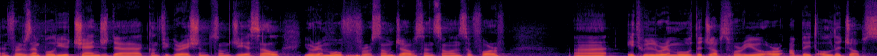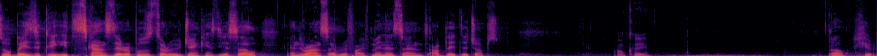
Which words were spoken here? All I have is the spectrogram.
and for example, you change the configuration on DSL, you remove some jobs and so on and so forth, uh, it will remove the jobs for you or update all the jobs. So basically, it scans the repository with Jenkins DSL and runs every five minutes and update the jobs. Okay. Oh, here.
